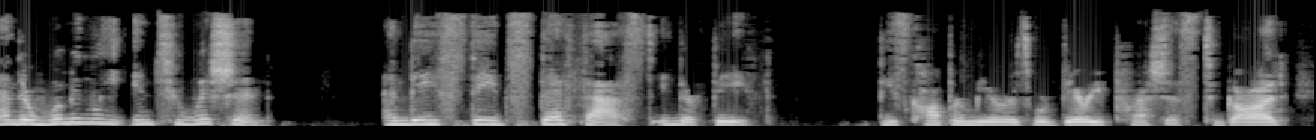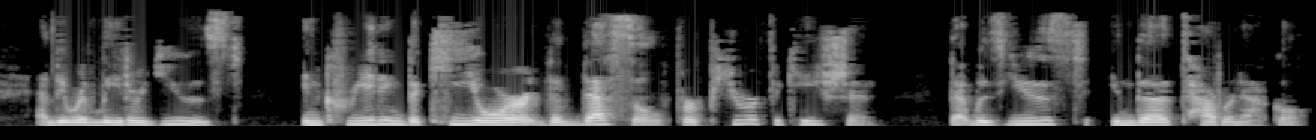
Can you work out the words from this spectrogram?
and their womanly intuition, and they stayed steadfast in their faith. These copper mirrors were very precious to God, and they were later used in creating the kior, the vessel for purification that was used in the tabernacle.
